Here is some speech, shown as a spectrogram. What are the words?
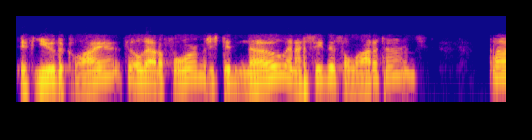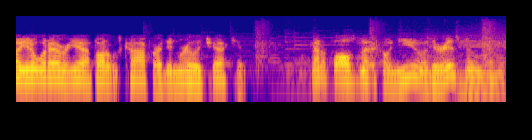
If you, the client, filled out a form and just didn't know, and I see this a lot of times, oh, you know, whatever, yeah, I thought it was copper. I didn't really check it. Kind of falls back on you, and there is no remedy.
